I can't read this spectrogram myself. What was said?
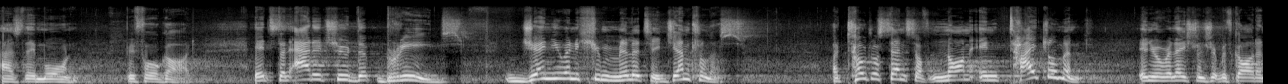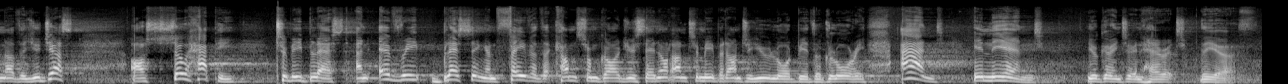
as they mourn before God. It's an attitude that breeds genuine humility, gentleness, a total sense of non entitlement in your relationship with God and others. You just are so happy to be blessed. And every blessing and favor that comes from God, you say, Not unto me, but unto you, Lord, be the glory. And in the end, you're going to inherit the earth.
